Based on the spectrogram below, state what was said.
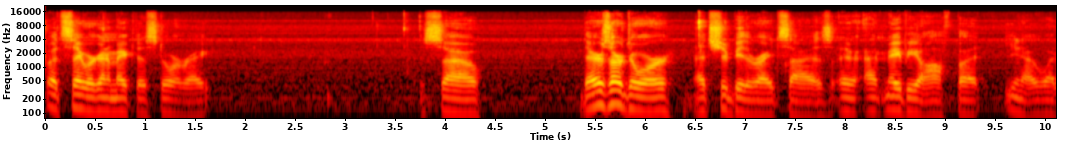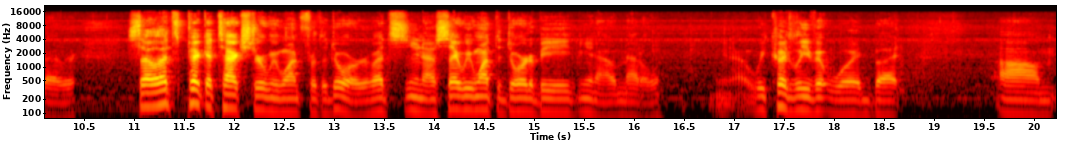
let's say we're gonna make this door right. So there's our door. That should be the right size. It, it may be off, but you know whatever. So let's pick a texture we want for the door. Let's you know say we want the door to be you know metal. You know we could leave it wood, but um,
